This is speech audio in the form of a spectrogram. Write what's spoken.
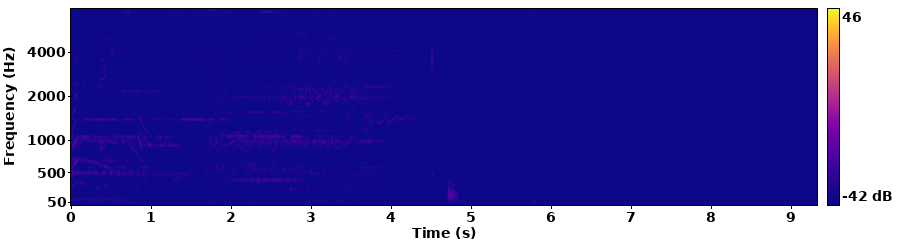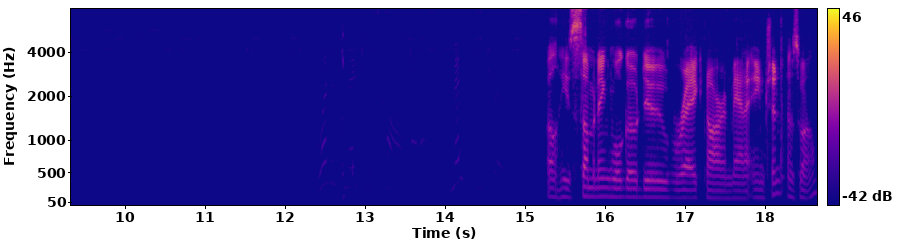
What is nature's call? What is nature's call? Making trails. While he's summoning, we'll go do Ragnar and Mana Ancient as well.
